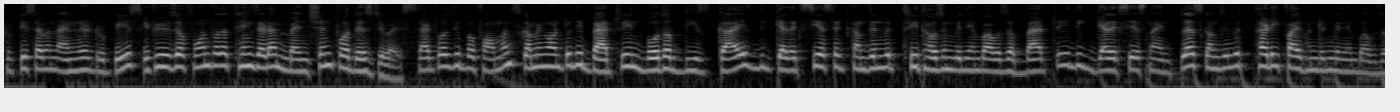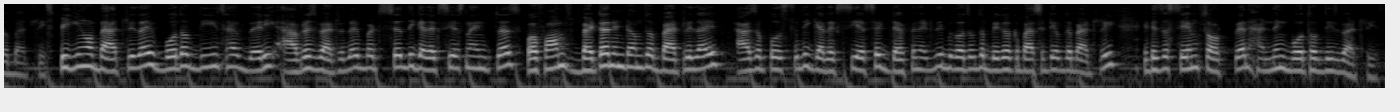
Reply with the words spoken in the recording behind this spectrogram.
57,900 rupees if you use a phone for the things that I mentioned for this device. that was the performance. Coming on to the battery in both of these guys the galaxy s8 comes in with 3000 milliamp hours of battery. The galaxy s9 plus comes in with 3500 milliamp hours of battery. Speaking of battery life both of these have very average battery life but still the galaxy s9 plus performs better in terms of battery life as opposed to the galaxy s8 definitely because of the bigger capacity of the battery it is the same software handling both of these batteries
